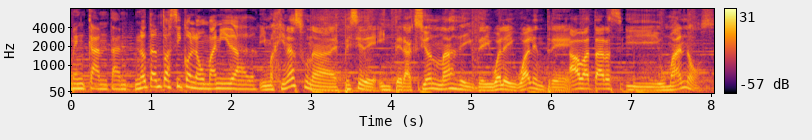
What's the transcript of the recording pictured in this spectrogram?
Me encantan. No tanto así con la humanidad. ¿Imaginás una especie de interacción más de, de igual a igual entre avatars y humanos?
